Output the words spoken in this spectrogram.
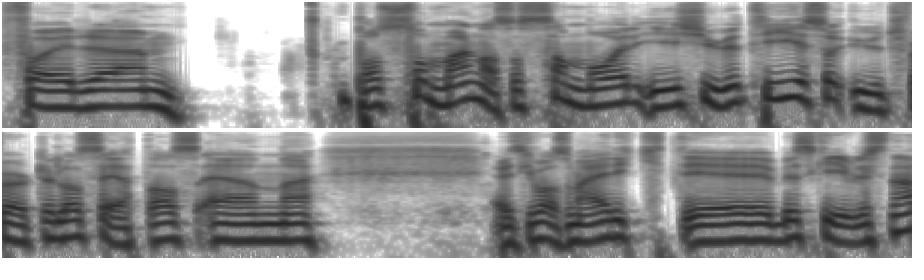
For eh, på sommeren, altså samme år i 2010, så utførte Los Zetas en jeg vet ikke hva som er riktig beskrivelsene,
